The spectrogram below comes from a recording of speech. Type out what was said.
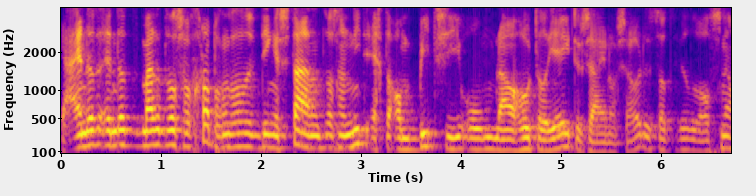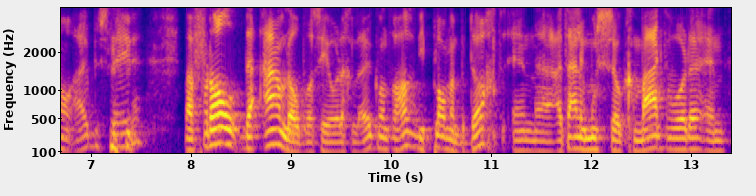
ja, en dat, en dat, maar dat was wel grappig, want we hadden dingen staan. Het was nou niet echt de ambitie om nou hotelier te zijn of zo. Dus dat wilden we al snel uitbesteden. maar vooral de aanloop was heel erg leuk, want we hadden die plannen bedacht. En eh, uiteindelijk moesten ze ook gemaakt worden. En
